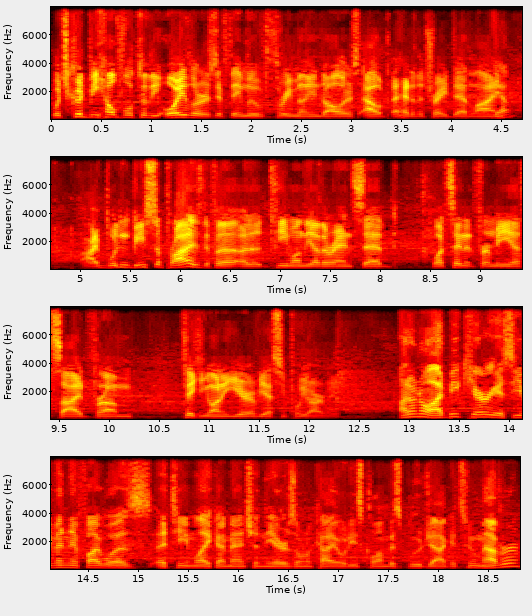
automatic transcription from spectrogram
which could be helpful to the Oilers if they moved three million dollars out ahead of the trade deadline. Yep. I wouldn't be surprised if a, a, team on the other end said, "What's in it for me aside from taking on a year of Jesse Puljujarvi?" I don't know. I'd be curious, even if I was a team like I mentioned, the Arizona Coyotes, Columbus Blue Jackets, whomever.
